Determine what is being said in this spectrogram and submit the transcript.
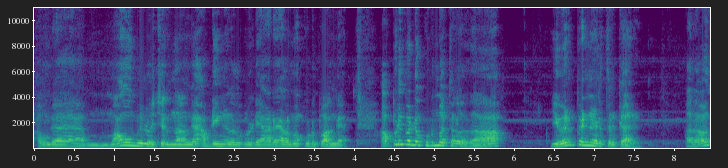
அவங்க மாவு மில் வச்சுருந்தாங்க அப்படிங்கிறதுக்குடைய அடையாளமாக கொடுப்பாங்க. அப்படிப்பட்ட குடும்பத்தில் தான் இவர் பெண் எடுத்திருக்காரு. அதாவது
